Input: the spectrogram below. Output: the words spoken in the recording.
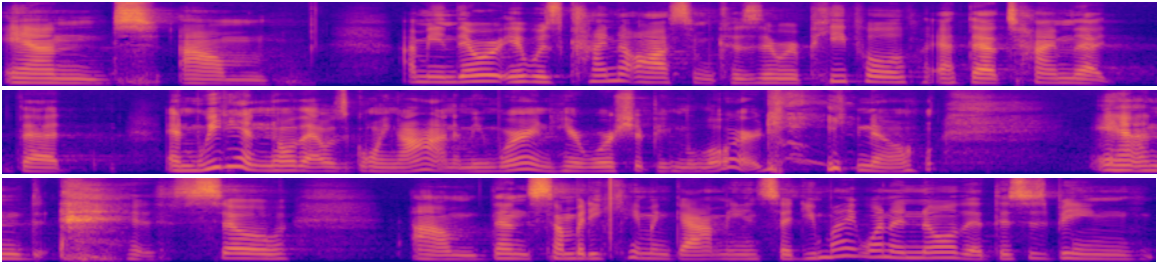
and um, I mean there were it was kind of awesome because there were people at that time that that and we didn't know that was going on. I mean we're in here worshiping the Lord, you know, and so um, then somebody came and got me and said, You might want to know that this is being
